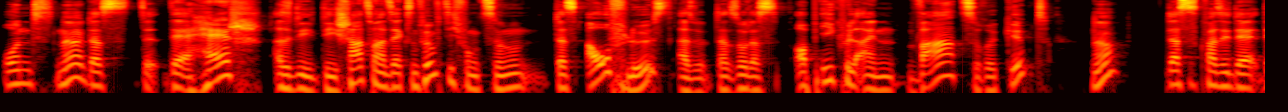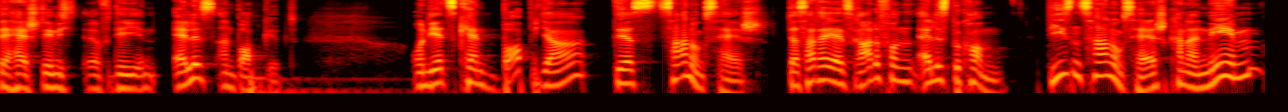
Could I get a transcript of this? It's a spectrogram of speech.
und ne, dass der Hash, also die, die SHA-256-Funktion, das auflöst, also das, so, dass ob equal ein wahr zurückgibt, ne, das ist quasi der, der Hash, den ich, äh, den Alice an Bob gibt. Und jetzt kennt Bob ja das Zahlungshash. Das hat er jetzt gerade von Alice bekommen. Diesen Zahlungshash kann er nehmen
